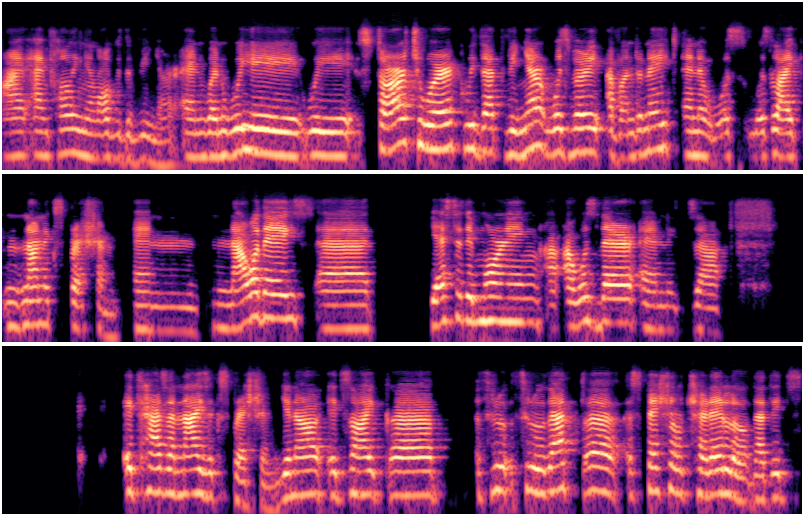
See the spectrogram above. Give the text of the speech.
I, i'm falling in love with the vineyard. And when we we start to work with that vineyard was very abandoned and it was was like non-expression. And nowadays uh, yesterday morning I, I was there and it's uh, it has a nice expression you know? It's like uh, through through that uh, special Xarel·lo that it's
